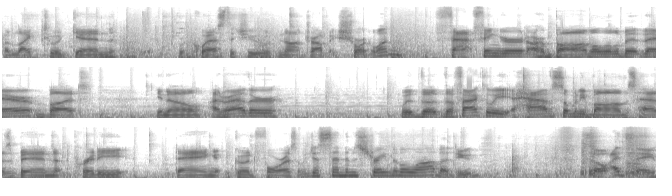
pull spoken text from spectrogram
I'd like to again request that you not drop a short one. Fat fingered our bomb a little bit there, but you know, I'd rather with the the fact that we have so many bombs has been pretty dang good for us. We just send him straight into the lava, dude. So I'd say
